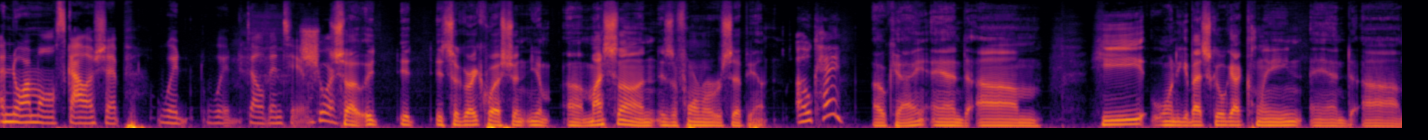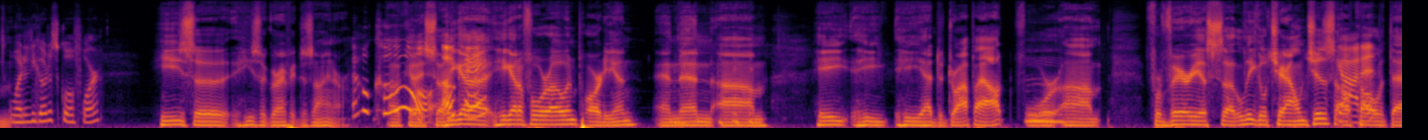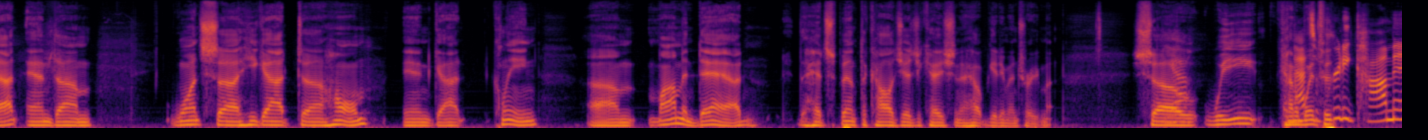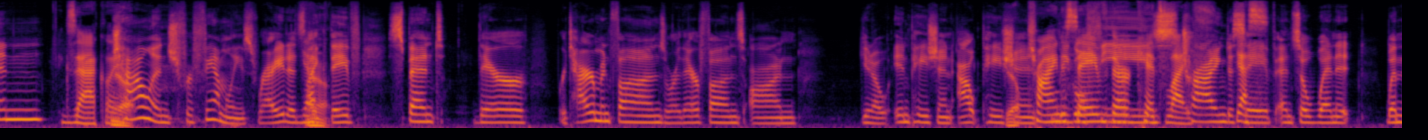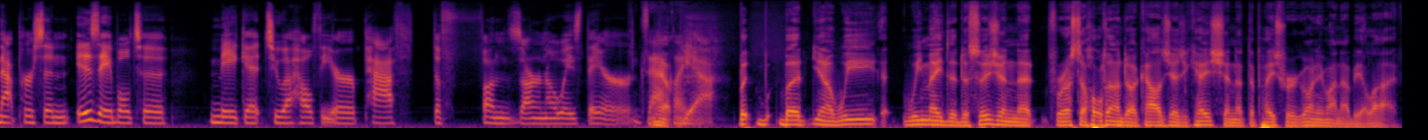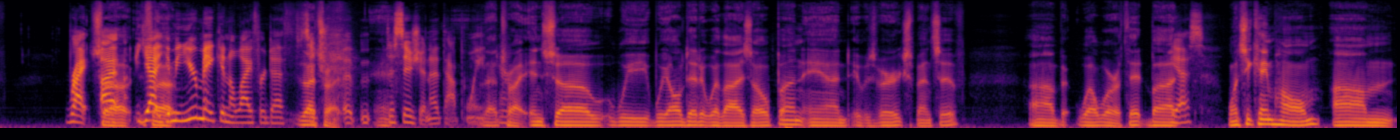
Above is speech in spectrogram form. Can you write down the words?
a normal scholarship would would delve into. Sure. so it, it it's a great question you know, uh, my son is a former recipient Okay. Okay, and um, he wanted to get back to school, got clean, and um, What did he go to school for? He's a he's a graphic designer. Oh, cool. Okay, so he got a, he got a 4.0 in partying, and then um, he he he had to drop out for um, for various uh, legal challenges. I'll call it. it, that. And um, once uh, he got uh, home and got clean, um, mom and dad had spent the college education to help get him in treatment. So Yeah. we And kind of that's went a pretty common Exactly. challenge for families, right? It's Yeah. like they've spent their retirement funds or their funds on, you know, inpatient, outpatient, Trying to legal save their kid's life. trying to Yes. save. And so when it when that person is able to make it to a healthier path, the funds aren't always there. Exactly. Yeah. But but you know we we made the decision that for us to hold on to a college education at the pace we were going, he might not be alive. Right. So- I- yeah. so- I mean, you're making a life or death That's situ- right. uh, decision at that point. That's right. And so we we all did it with eyes open, and it was very expensive, uh, but well worth it. But yes. once he came home, um,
